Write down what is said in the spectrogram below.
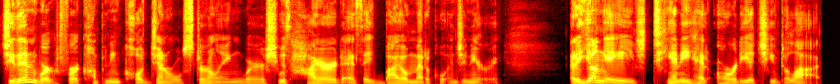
She then worked for a company called General Sterling, where she was hired as a biomedical engineer. At a young age, Tiane had already achieved a lot,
